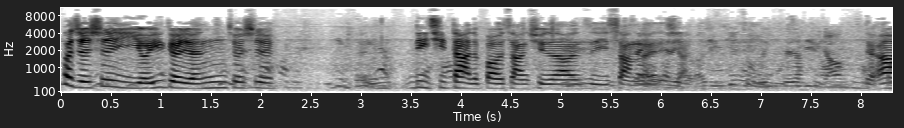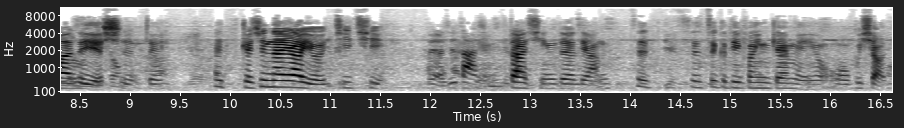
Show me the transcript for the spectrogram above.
或者是有一个人就是，嗯，力气大的抱上去，然后自己上来一下。对啊，这也是对，哎可是那要有机器。对啊，就大型的。大型的量，这这这个地方应该没有，我不晓得。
